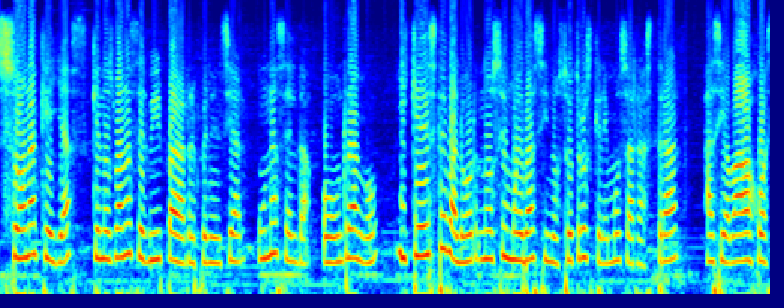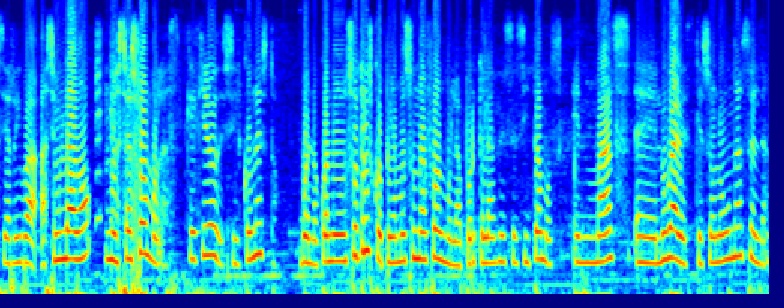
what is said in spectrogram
son aquellas que nos van a servir para referenciar una celda o un rango y que este valor no se mueva si nosotros queremos arrastrar hacia abajo, hacia arriba, hacia un lado nuestras fórmulas. ¿Qué quiero decir con esto? Bueno, cuando nosotros copiamos una fórmula porque la necesitamos en más eh, lugares que solo una celda,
